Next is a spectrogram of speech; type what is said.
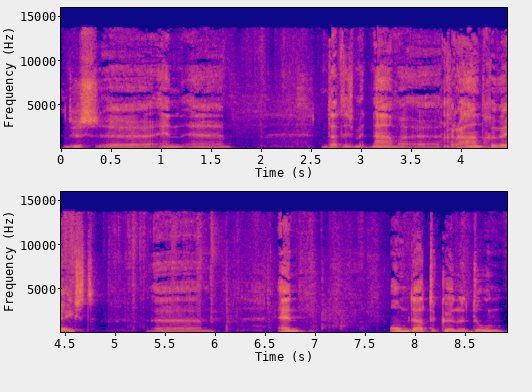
Dus, uh, en uh, dat is met name graan geweest. en om dat te kunnen doen,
